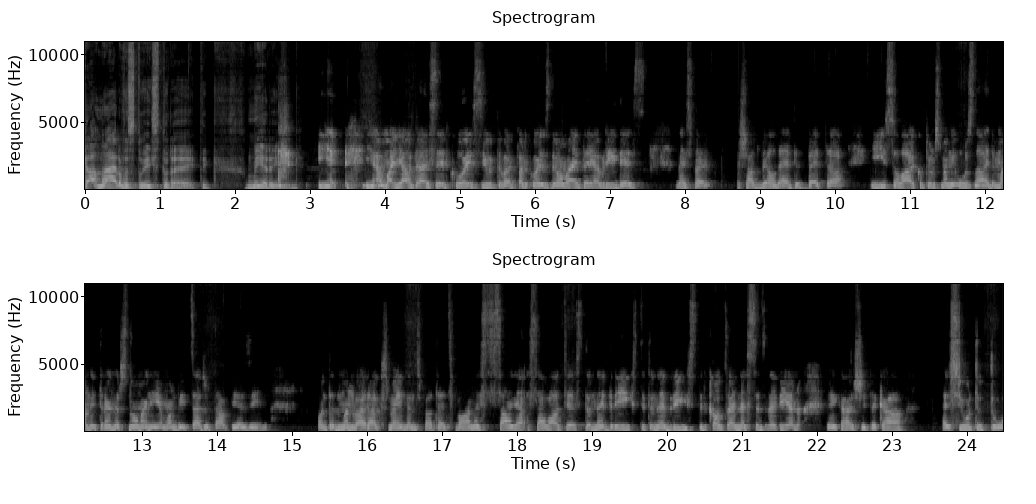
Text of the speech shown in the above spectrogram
Kā nervus tu izturēji tik mierīgi? Ja, ja man jautājums ir, ko es jūtu vai par ko es domāju, tajā brīdī es nespēju atbildēt, bet uh, īsu laiku pirms mani uzlaida, mani treneris nomainīja, man bija ceturtā piezīme. Un tad man vairākas meitenes pateica, Vanessa, savācies, tu nedrīksti, tu nedrīksti, kaut vai nesadz nevienu. Vienkārši tā kā es jūtu to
